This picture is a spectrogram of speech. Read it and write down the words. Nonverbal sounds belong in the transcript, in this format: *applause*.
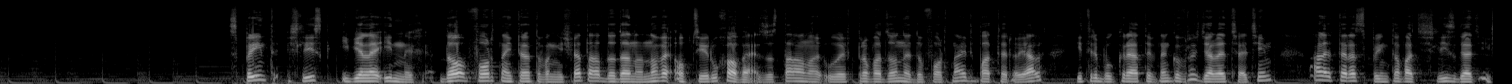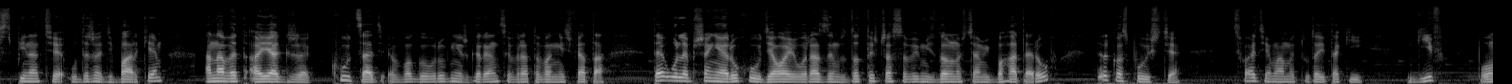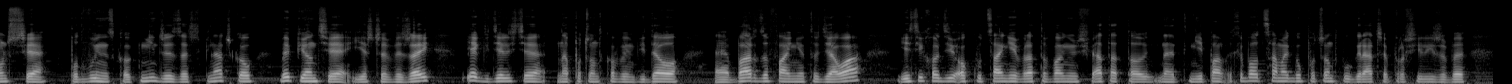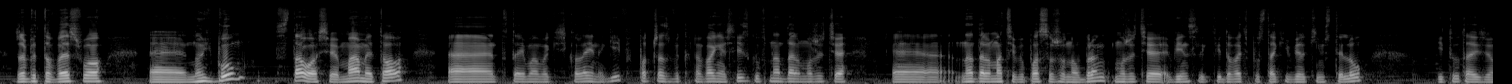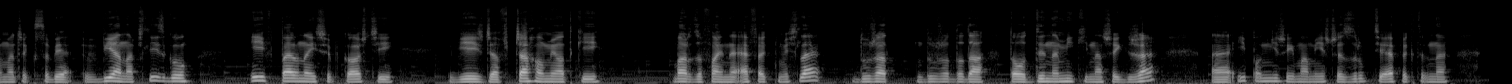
Sprint, ślizg i wiele innych. Do Fortnite Ratowanie Świata dodano nowe opcje ruchowe. Zostały one wprowadzone do Fortnite Battle Royale i trybu kreatywnego w rozdziale trzecim, ale teraz sprintować, ślizgać i wspinać się, uderzać barkiem, a nawet a jakże kucać mogą również grający w ratowanie świata. Te ulepszenia ruchu działają razem z dotychczasowymi zdolnościami bohaterów, tylko spójrzcie. Słuchajcie, mamy tutaj taki gif, połączcie podwójny skok ninja ze wspinaczką, by piąć się jeszcze wyżej. Jak widzieliście na początkowym wideo, e, bardzo fajnie to działa. Jeśli chodzi o kucanie w ratowaniu świata, to nawet nie chyba od samego początku gracze prosili, żeby, żeby to weszło. E, no i bum, stało się, mamy to. E, tutaj mamy jakiś kolejny gif. Podczas wykonywania ślizgów nadal możecie, nadal macie wyposażoną broń, możecie więc likwidować pustaki w wielkim stylu. I tutaj ziomeczek sobie wbija na wślizgu i w pełnej szybkości wjeżdża w czachomiotki. Bardzo fajny efekt, myślę. Duża, dużo doda to dynamiki naszej grze. E, I poniżej mamy jeszcze zróbcie efektywne,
